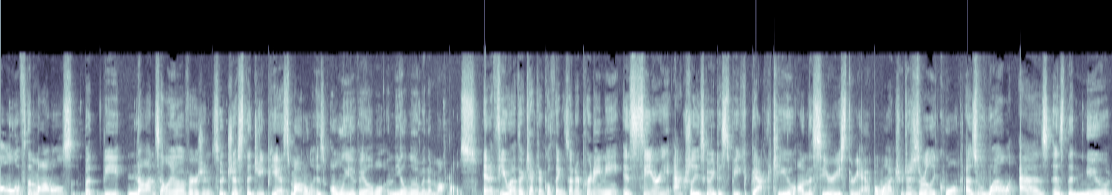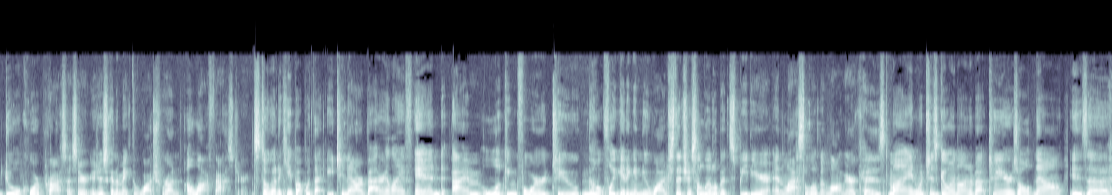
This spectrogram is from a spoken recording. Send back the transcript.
all of the models, but the non-cellular version, so just the GPS model, is only available in the aluminum models. And a few other technical things that are pretty neat is Siri actually is going to speak back to you on the Series 3 Apple Watch, which is really cool, as well as is the new dual-core processor is just going to make the watch run a lot faster. It's still going to keep up with that 18-hour battery life, and I'm looking forward to hopefully getting a new watch that's just a little bit speedier and lasts a little bit longer, because mine, which is going on about two years old now, is a uh,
